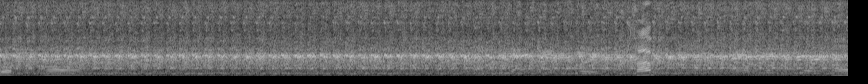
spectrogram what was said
บอกครับอ๋อ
